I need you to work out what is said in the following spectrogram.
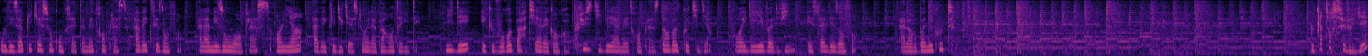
ou des applications concrètes à mettre en place avec ses enfants, à la maison ou en classe, en lien avec l'éducation et la parentalité. L'idée est que vous repartiez avec encore plus d'idées à mettre en place dans votre quotidien pour égayer votre vie et celle des enfants. Alors bonne écoute Le 14 février,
